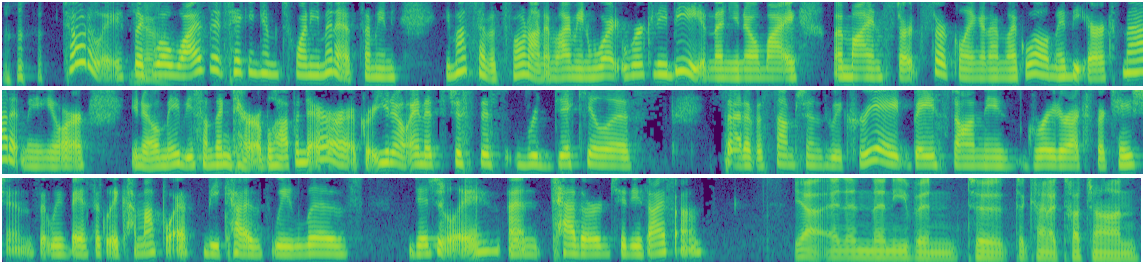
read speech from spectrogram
totally. It's like Yeah. well why is it taking him 20 minutes? I mean he must have his phone on him. I mean where, where could he be? And then you know my my mind starts circling and i'm like well maybe eric's mad at me or you know maybe something terrible happened to eric or you know and it's just this ridiculous set of assumptions we create based on these greater expectations that we've basically come up with because we live digitally and tethered to these iphones Yeah, and, and then even to to kind of touch on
